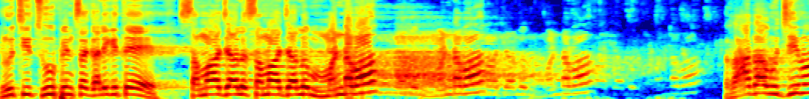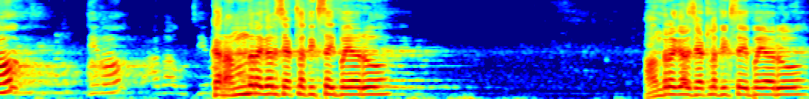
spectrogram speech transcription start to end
రుచి చూపించగలిగితే సమాజాలు సమాజాలు మండవా? మండవా? మండవా రాధా ఉజ్జీవం కానీ అందరూ కలిసి ఎట్లా ఫిక్స్ అయిపోయారు? అందరూ కలిసి ఎట్లా ఫిక్స్ అయిపోయారు?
